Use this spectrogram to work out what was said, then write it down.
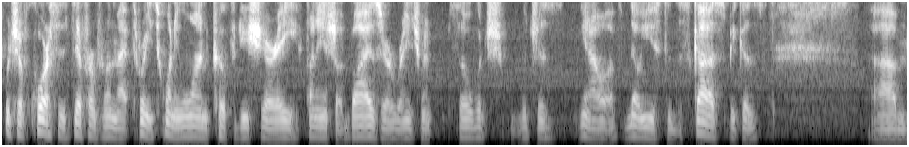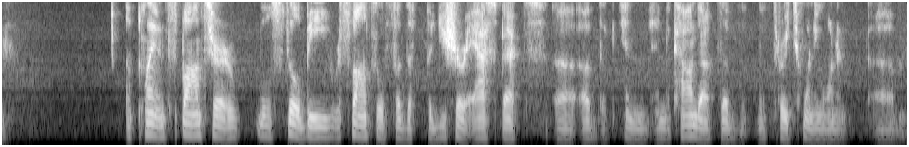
which of course is different from that 321 co-fiduciary financial advisor arrangement. So, which which is, you know, of no use to discuss because. Um, a plan sponsor will still be responsible for the fiduciary aspect uh, of the in, the conduct of the, the 321 um,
